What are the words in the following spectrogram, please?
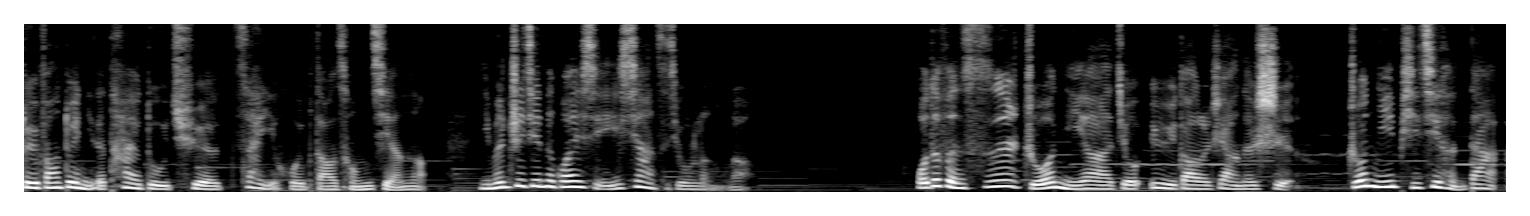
对方对你的态度却再也回不到从前了，你们之间的关系一下子就冷了。我的粉丝卓尼啊，就遇到了这样的事。卓尼脾气很大，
